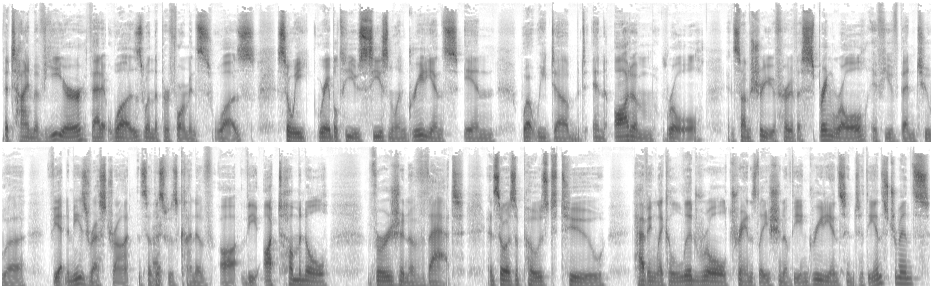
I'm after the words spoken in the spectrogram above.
the time of year that it was when the performance was. So we were able to use seasonal ingredients in what we dubbed an autumn roll. And so I'm sure you've heard of a spring roll if you've been to a Vietnamese restaurant. And so this was kind of uh, the autumnal version of that. And so as opposed to having like a literal translation of the ingredients into the instruments,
